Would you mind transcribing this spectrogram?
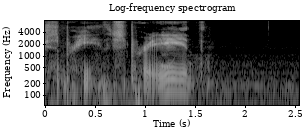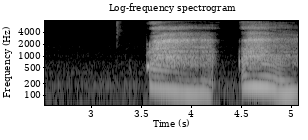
Just breathe. Just breathe. Ah. Ah.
